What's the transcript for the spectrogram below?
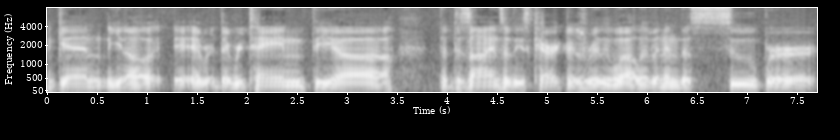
Again you know it, it, they retain the uh, the designs of these characters really well, even in this super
